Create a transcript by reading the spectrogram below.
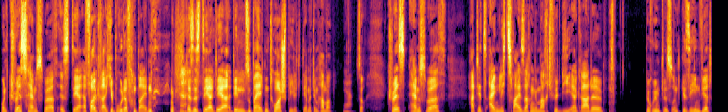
Und Chris Hemsworth ist der erfolgreiche Bruder von beiden. Das ist der, der den Superhelden Thor spielt, der mit dem Hammer. Ja. So. Chris Hemsworth hat jetzt eigentlich zwei Sachen gemacht, für die er gerade berühmt ist und gesehen wird.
